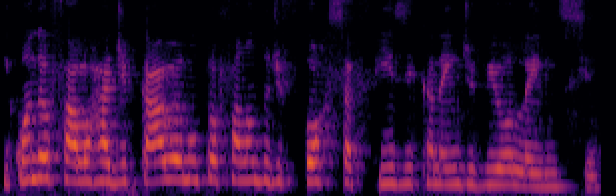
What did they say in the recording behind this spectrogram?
E quando eu falo radical, eu não estou falando de força física nem de violência,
